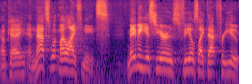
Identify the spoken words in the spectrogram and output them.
Okay? And that's what my life needs. Maybe this year feels like that for you.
